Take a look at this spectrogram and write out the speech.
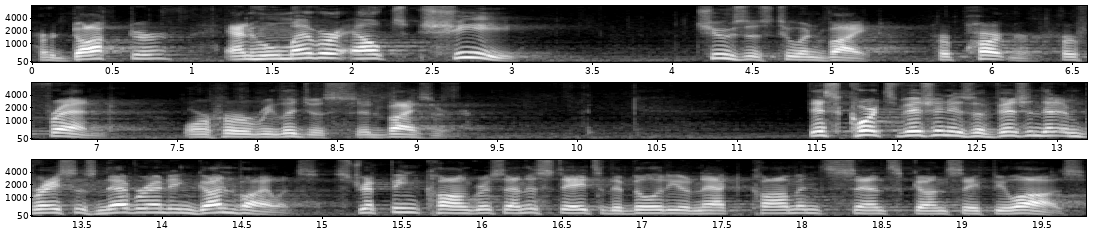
her doctor, and whomever else she chooses to invite her partner, her friend, or her religious advisor. This court's vision is a vision that embraces never ending gun violence, stripping Congress and the states of the ability to enact common sense gun safety laws.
